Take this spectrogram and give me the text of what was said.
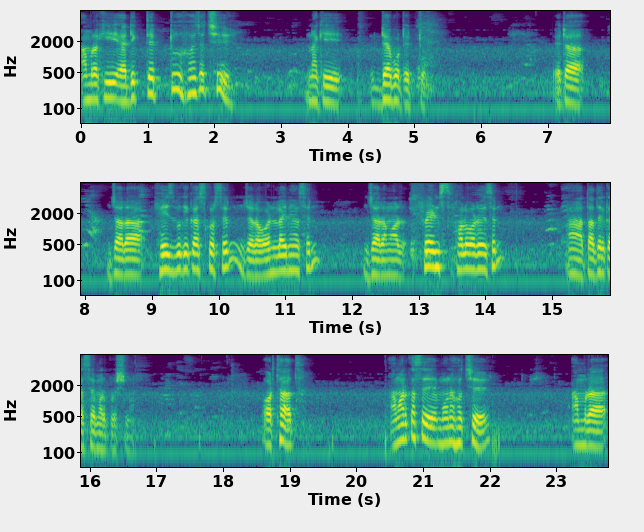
আমরা কি অ্যাডিক্টেড টু হয়ে যাচ্ছি? নাকি ডেভোটেড টু এটা যারা ফেসবুকে কাজ করছেন যারা অনলাইনে আছেন যারা আমার ফ্রেন্ডস ফলোয়ার রয়েছেন আহ, তাদের কাছে আমার প্রশ্ন। অর্থাৎ আমার কাছে মনে হচ্ছে আমরা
